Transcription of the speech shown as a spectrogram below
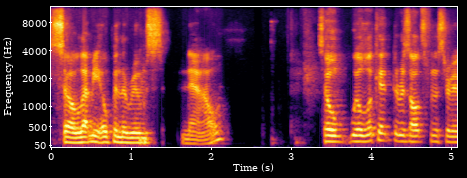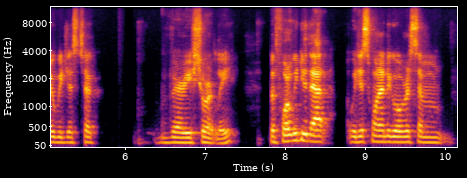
So let me open the rooms now. So we'll look at the results from the survey we just took very shortly. Before we do that, we just wanted to go over some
